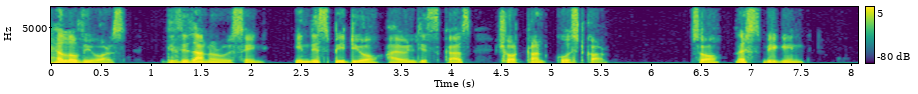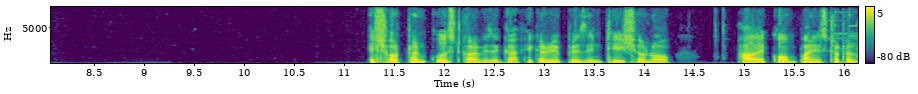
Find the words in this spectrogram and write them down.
Hello viewers, this is Anwar Hussain. In this video, I will discuss short-run cost curve. So let's begin. A short-run cost curve is a graphical representation of how a company's total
